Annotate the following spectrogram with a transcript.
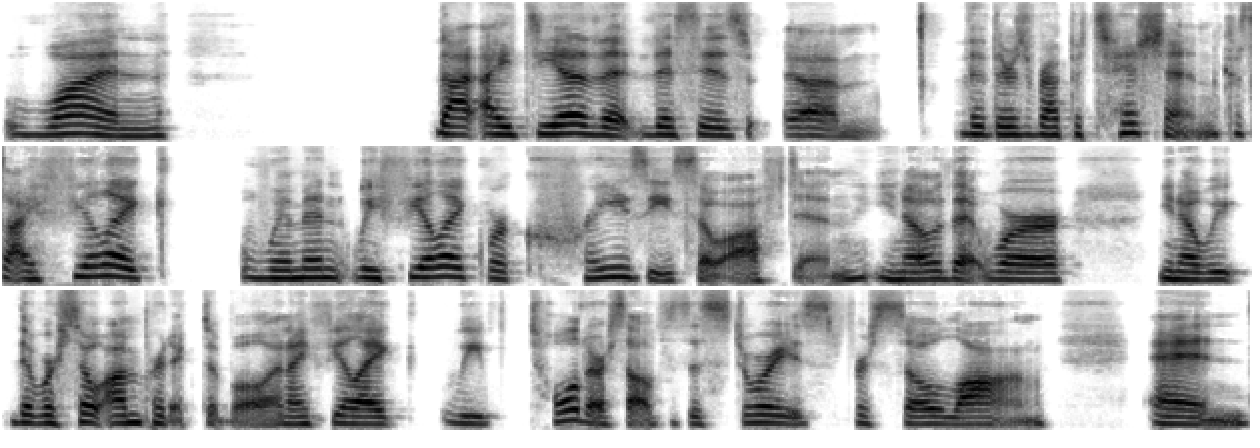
one, that idea that this is um, that there's repetition because I feel like women we feel like we're crazy so often. You know that we're you know we that we're so unpredictable and i feel like we've told ourselves the stories for so long and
